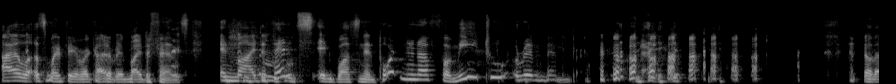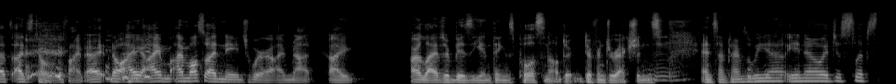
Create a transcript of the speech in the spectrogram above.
I love, my favorite kind of in my defense. In my defense, it wasn't important enough for me to remember. no, that's that's totally fine. I, no, I, I'm I'm also at an age where I'm not. I our lives are busy and things pull us in all di- different directions, mhm. and sometimes we, uh, you know, it just slips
